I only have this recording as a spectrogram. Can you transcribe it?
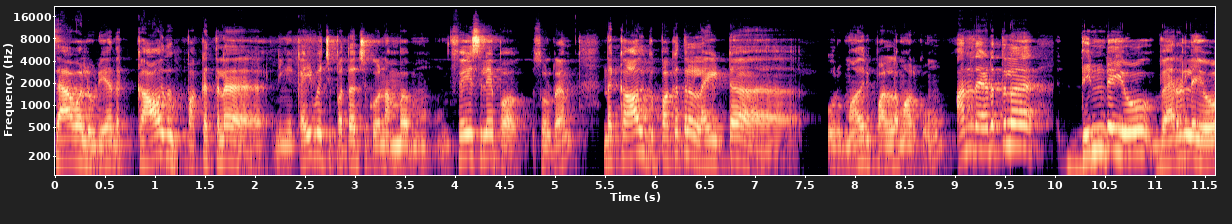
சேவலுடைய அந்த காது பக்கத்தில் நீங்கள் கை வச்சு பார்த்தா வச்சுக்கோ நம்ம ஃபேஸ்லேயே இப்போ சொல்கிறேன் இந்த காதுக்கு பக்கத்தில் லைட்டாக ஒரு மாதிரி பள்ளமாக இருக்கும். அந்த இடத்துல திண்டையோ விரலையோ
